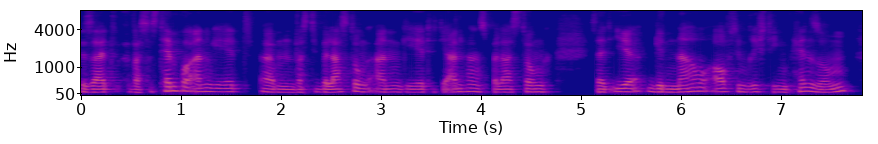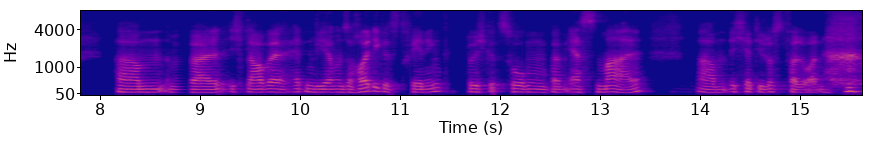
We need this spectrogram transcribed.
ihr seid, was das Tempo angeht, ähm, was die Belastung angeht, die Anfangsbelastung, seid ihr genau auf dem richtigen Pensum. Ähm, weil ich glaube, hätten wir unser heutiges Training durchgezogen beim ersten Mal, ähm, ich hätte die Lust verloren.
